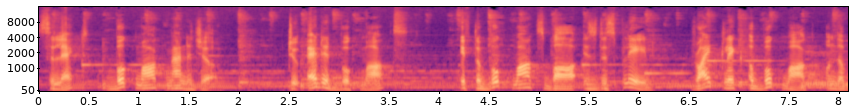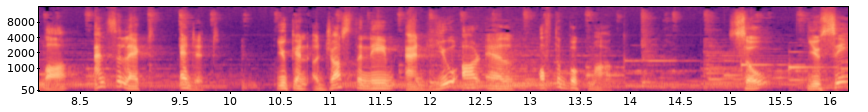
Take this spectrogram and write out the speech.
Select Bookmark Manager. To edit bookmarks, if the bookmarks bar is displayed, right-click a bookmark on the bar and select Edit. You can adjust the name and URL of the bookmark. So, you see,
